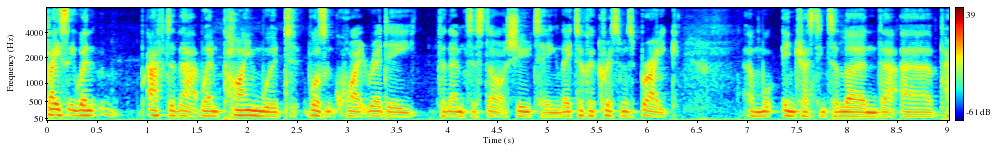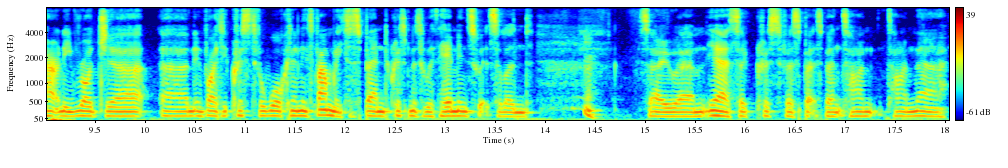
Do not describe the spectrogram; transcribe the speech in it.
basically when after that, when Pinewood wasn't quite ready for them to start shooting, they took a Christmas break. And interesting to learn that uh, apparently Roger um, invited Christopher Walken and his family to spend Christmas with him in Switzerland. So um, yeah, so Christopher sp- spent time time there.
